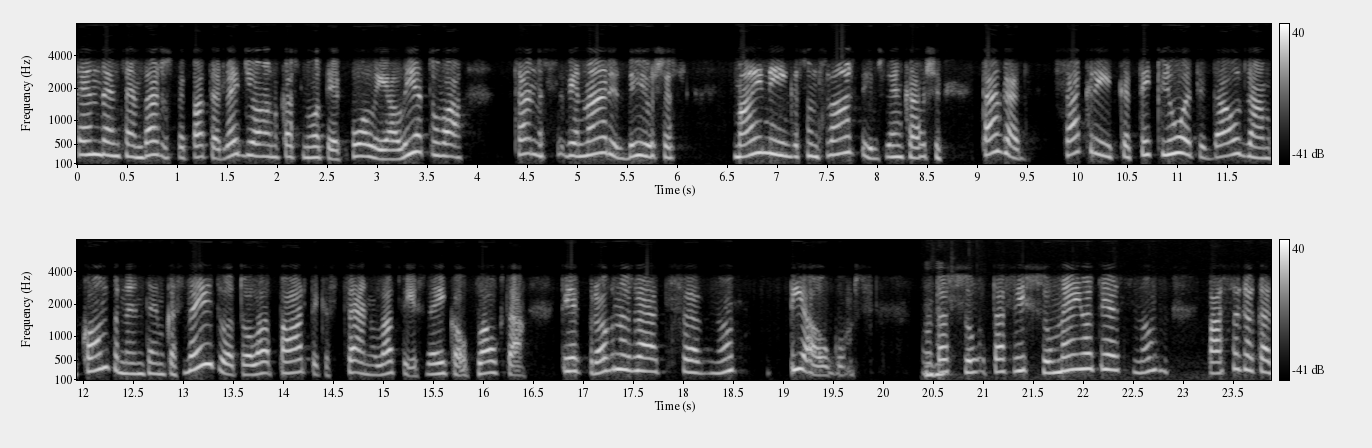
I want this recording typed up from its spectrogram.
tendencēm, dažas tepat ar reģionu, kas notiek Polijā, Lietuvā. Cenas vienmēr ir bijušas mainīgas un svārstības vienkārši tagad sakrīt, ka tik ļoti daudzām komponentēm, kas veido to pārtikas cenu Latvijas veikalu plauktā, tiek prognozēts uh, nu, pieaugums. Un mhm. tas, tas viss summējoties, nu, pasaka, ka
